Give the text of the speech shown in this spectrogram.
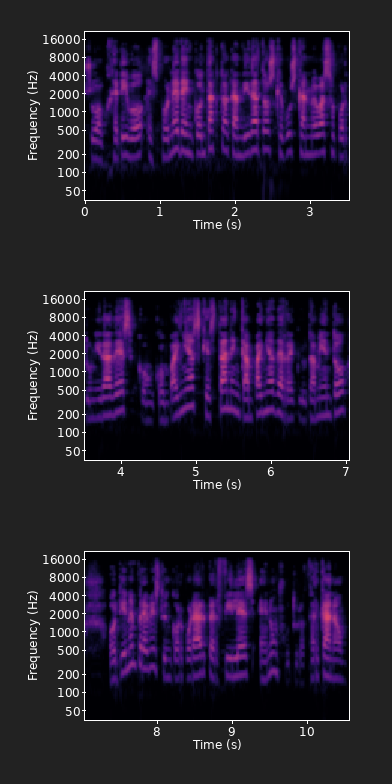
Su objetivo es poner en contacto a candidatos que buscan nuevas oportunidades con compañías que están en campaña de reclutamiento o tienen previsto incorporar perfiles en un futuro cercano.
